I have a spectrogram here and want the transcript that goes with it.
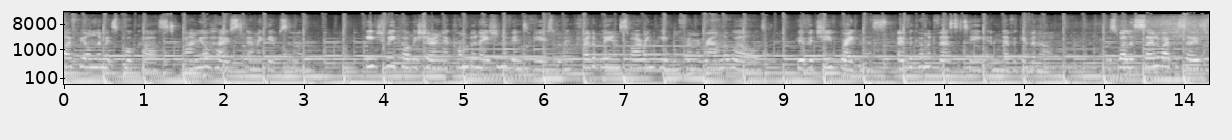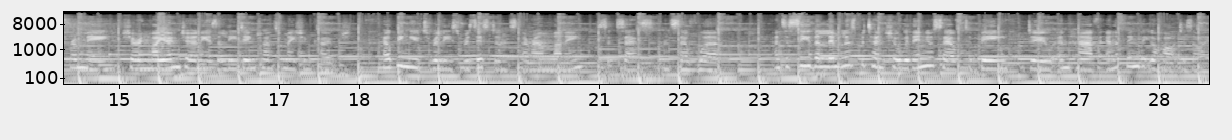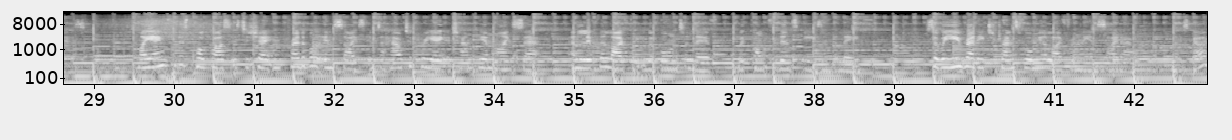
Life Beyond Limits podcast. I'm your host, Emma Gibson. Each week, I'll be sharing a combination of interviews with incredibly inspiring people from around the world who have achieved greatness, overcome adversity, and never given up, as well as solo episodes from me sharing my own journey as a leading transformation coach, helping you to release resistance around money, success, and self worth, and to see the limitless potential within yourself to be, do, and have anything that your heart desires. My aim for this podcast is to share incredible insights into how to create a champion mindset and live the life that you were born to live with confidence, ease, and belief. So, are you ready to transform your life from the inside out? Let's go.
